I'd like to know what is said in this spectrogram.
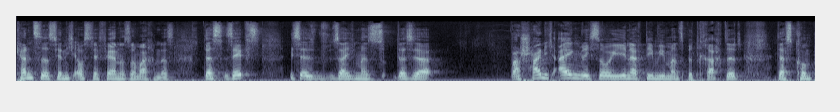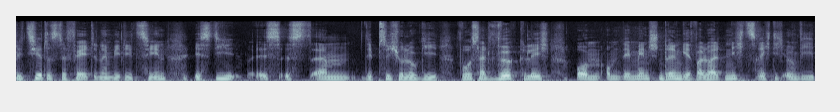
kannst du das ja nicht aus der Ferne so machen. Das, das selbst ist ja, sag ich mal, so- das ist ja wahrscheinlich eigentlich so, je nachdem, wie man es betrachtet, das komplizierteste Feld in der Medizin ist die, ist, ist, ähm, die Psychologie, wo es halt wirklich um, um den Menschen drin geht, weil du halt nichts richtig irgendwie.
